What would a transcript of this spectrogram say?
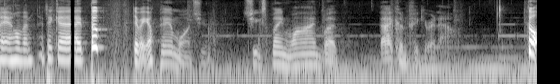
Oh, yeah, hold on. I think I boop. There we go. Pam wants you. She explained why, but I couldn't figure it out. Cool.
